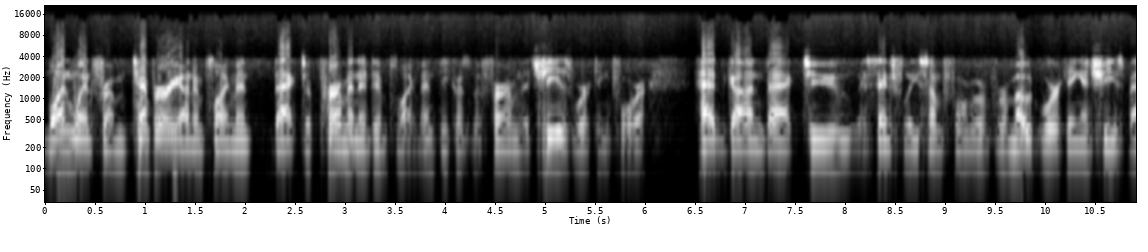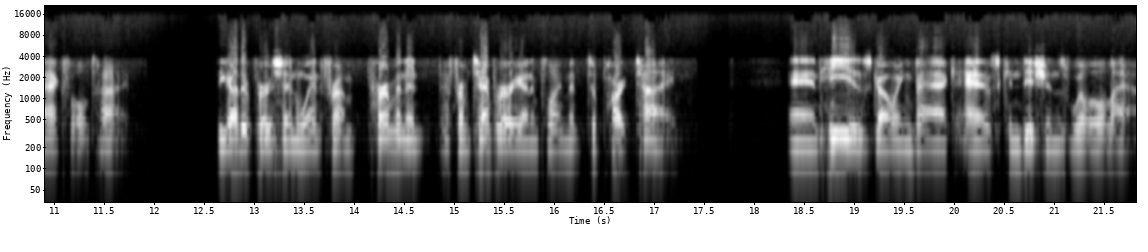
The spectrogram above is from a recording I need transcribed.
one went from temporary unemployment back to permanent employment because the firm that she is working for had gone back to essentially some form of remote working and she's back full time. The other person went from permanent, from temporary unemployment to part time, and he is going back as conditions will allow.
